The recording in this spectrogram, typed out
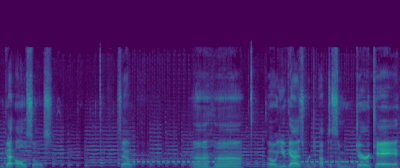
We got all the souls. So, uh-huh. Oh, you guys were up to some dirty.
